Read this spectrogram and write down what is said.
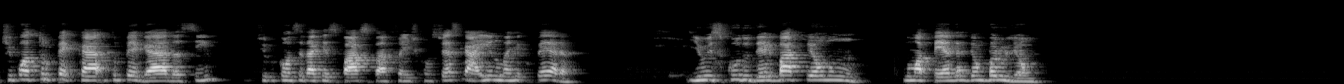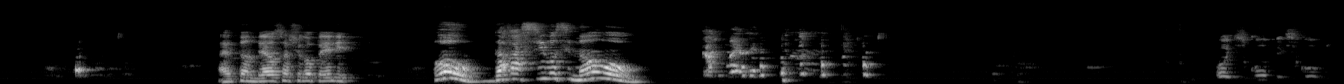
tipo uma trupeca, trupegada assim. Tipo quando você dá aquele espaço pra frente, como se estivesse caindo, mas recupera. E o escudo dele bateu num, numa pedra e deu um barulhão. Aí o Tandrel só chegou pra ele. Ô, oh, dá vacilo assim não, ô! Desculpe, desculpe.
